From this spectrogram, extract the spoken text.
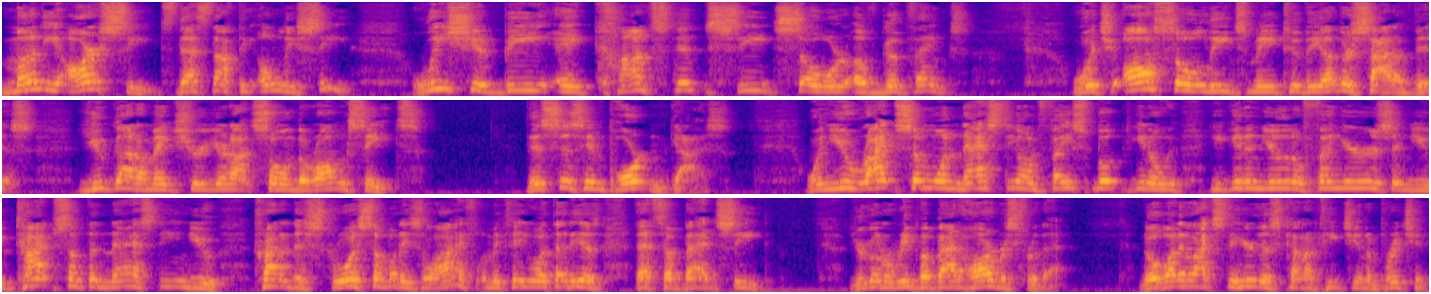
money are seeds. That's not the only seed we should be a constant seed sower of good things. Which also leads me to the other side of this. You've got to make sure you're not sowing the wrong seeds. This is important, guys. When you write someone nasty on Facebook, you know, you get in your little fingers and you type something nasty and you try to destroy somebody's life. Let me tell you what that is. That's a bad seed. You're going to reap a bad harvest for that. Nobody likes to hear this kind of teaching and preaching.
